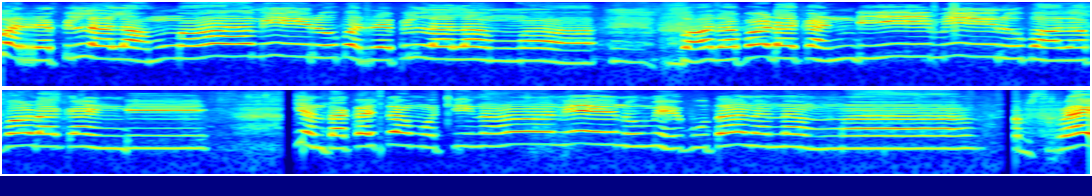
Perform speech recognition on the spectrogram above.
బర్రె పిల్లలమ్మ మీరు బర్రె పిల్లలమ్మ. బాధపడకండి మీరు బాధపడకండి. ఎంత కష్టం వచ్చినా నేను మేపుతానన్నమ్మా. సబ్స్క్రైబ్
